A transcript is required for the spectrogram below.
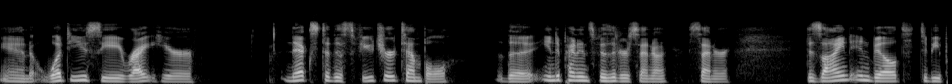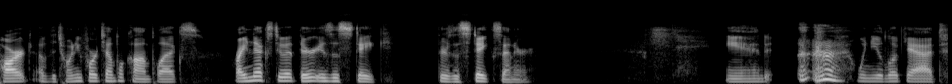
And what do you see right here next to this future temple, the Independence Visitor Center, Center designed and built to be part of the 24 Temple complex. Right next to it, there is a stake. There's a stake center. And when you look at,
